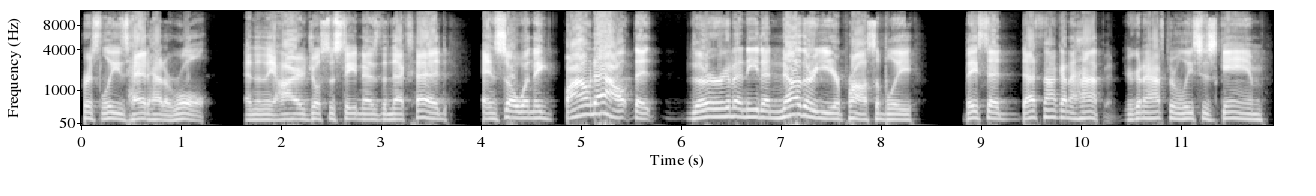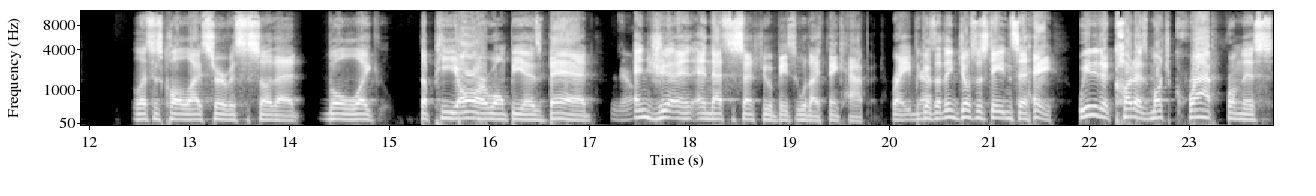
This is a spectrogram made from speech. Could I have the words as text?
Chris Lee's head had a roll. And then they hired Joseph Staten as the next head. And so when they found out that they're going to need another year possibly, they said that's not going to happen. You're going to have to release this game. Let's just call it live service so that we'll like the PR won't be as bad. Yeah. And, and and that's essentially what basically what I think happened, right? Because I think Joseph Staten said, "Hey, we need to cut as much crap from this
